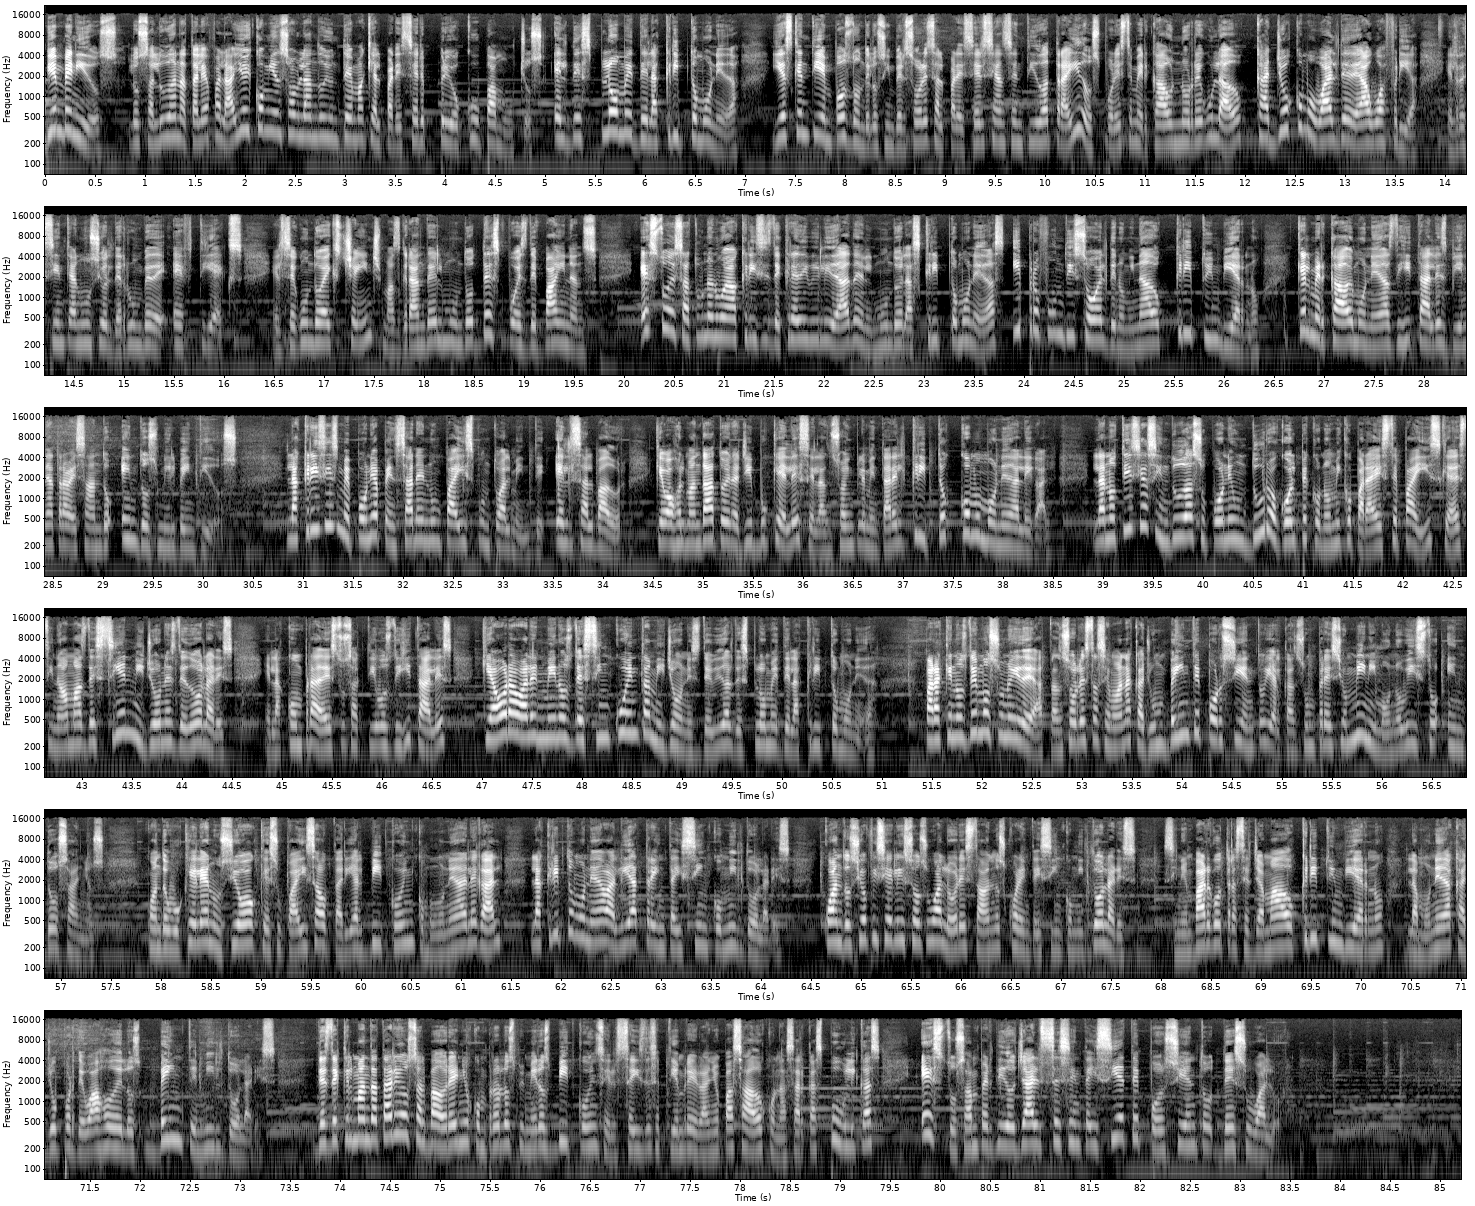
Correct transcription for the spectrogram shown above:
Bienvenidos, los saluda Natalia Falay y hoy comienzo hablando de un tema que al parecer preocupa a muchos, el desplome de la criptomoneda. Y es que en tiempos donde los inversores al parecer se han sentido atraídos por este mercado no regulado, cayó como balde de agua fría el reciente anuncio del derrumbe de FTX, el segundo exchange más grande del mundo después de Binance. Esto desató una nueva crisis de credibilidad en el mundo de las criptomonedas y profundizó el denominado cripto invierno que el mercado de monedas digitales viene atravesando en 2022. La crisis me pone a pensar en un país puntualmente, El Salvador, que bajo el mandato de Nayib Bukele se lanzó a implementar el cripto como moneda legal. La noticia sin duda supone un duro golpe económico para este país que ha destinado más de 100 millones de dólares en la compra de estos activos digitales que ahora valen menos de 50 millones debido al desplome de la criptomoneda. Para que nos demos una idea, tan solo esta semana cayó un 20% y alcanzó un precio mínimo no visto en dos años. Cuando Bukele anunció que su país adoptaría el Bitcoin como moneda legal, la criptomoneda valía 35 mil dólares. Cuando se oficializó su valor estaba en los 45 mil dólares. Sin embargo, tras el llamado cripto invierno, la moneda cayó por debajo de los 20 mil dólares. Desde que el mandatario salvadoreño compró los primeros bitcoins el 6 de septiembre del año pasado con las arcas públicas, estos han perdido ya el 67% de su valor.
